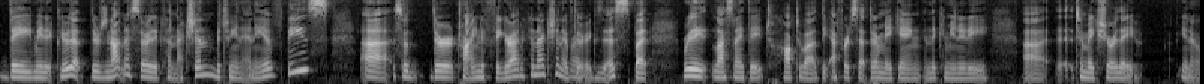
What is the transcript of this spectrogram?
they made it clear that there's not necessarily a connection between any of these. Uh, so they're trying to figure out a connection if there exists, but really last night they talked about the efforts that they're making in the community uh, to make sure they you know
